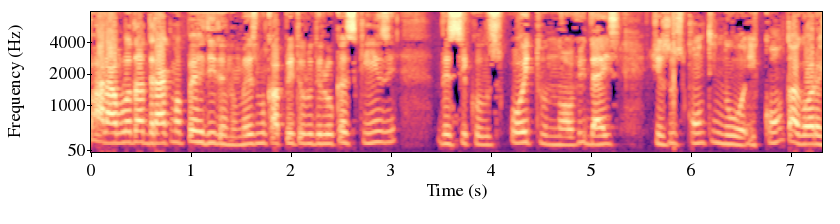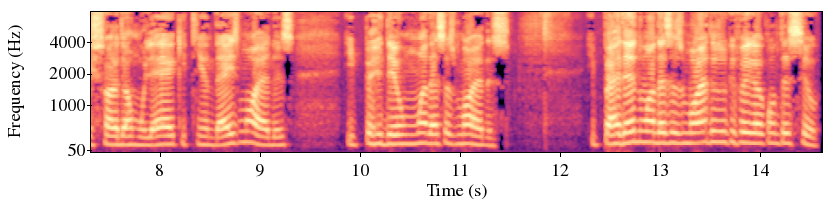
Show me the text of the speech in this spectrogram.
parábola da dracma perdida, no mesmo capítulo de Lucas 15, versículos 8, 9 e 10. Jesus continua e conta agora a história de uma mulher que tinha 10 moedas e perdeu uma dessas moedas. E perdendo uma dessas moedas, o que foi que aconteceu?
